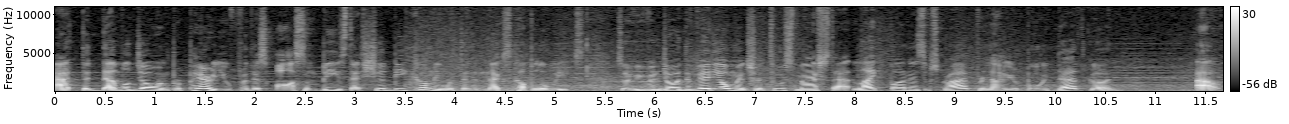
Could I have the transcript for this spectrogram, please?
at the Deviljho and prepare you for this awesome beast that should be coming within the next couple of weeks. So if you've enjoyed the video, make sure to smash that like button and subscribe. For now, your boy Death Gun, out.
